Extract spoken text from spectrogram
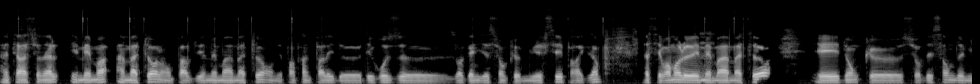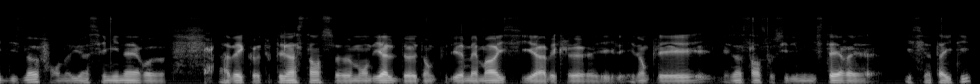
international MMA amateur. Là, on parle du MMA amateur. On n'est pas en train de parler de, des grosses euh, organisations comme l'UFC, par exemple. Là, c'est vraiment le MMA mmh. amateur. Et donc, euh, sur décembre 2019, on a eu un séminaire euh, avec toutes les instances mondiales de, donc, du MMA ici, avec le, et, donc les, les, instances aussi du ministère ici à Tahiti.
